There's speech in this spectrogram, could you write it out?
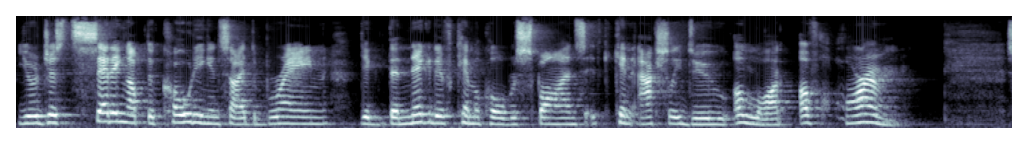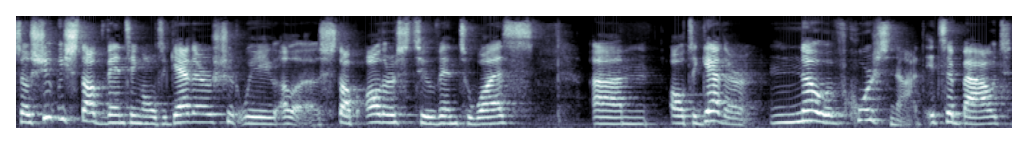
you're just setting up the coding inside the brain, the, the negative chemical response, it can actually do a lot of harm. So should we stop venting altogether? Should we uh, stop others to vent to us um, altogether? No, of course not. It's about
